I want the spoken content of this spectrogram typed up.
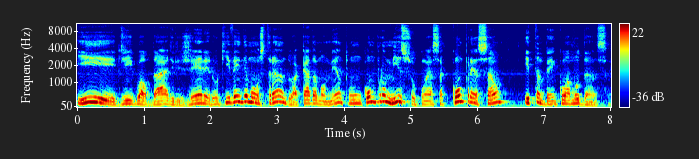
e de igualdade de gênero, que vem demonstrando a cada momento um compromisso com essa compreensão e também com a mudança.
